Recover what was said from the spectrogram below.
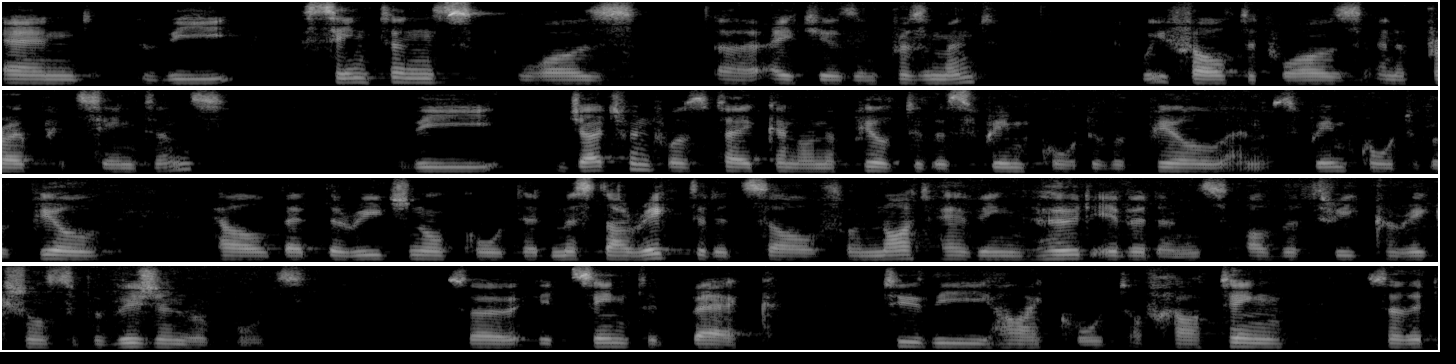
And the sentence was uh, eight years imprisonment. We felt it was an appropriate sentence. The judgment was taken on appeal to the Supreme Court of Appeal, and the Supreme Court of Appeal held that the regional court had misdirected itself for not having heard evidence of the three correctional supervision reports. So it sent it back to the High Court of Gauteng so that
